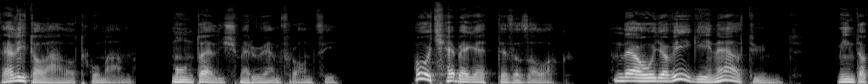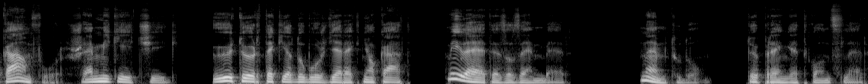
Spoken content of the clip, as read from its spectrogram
Teli találat, komám, mondta elismerően Franci. Hogy hebegett ez az alak? De ahogy a végén eltűnt, mint a kámfor, semmi kétség. Ő törte ki a dobos gyerek nyakát. Mi lehet ez az ember? Nem tudom, töprengett kancler.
